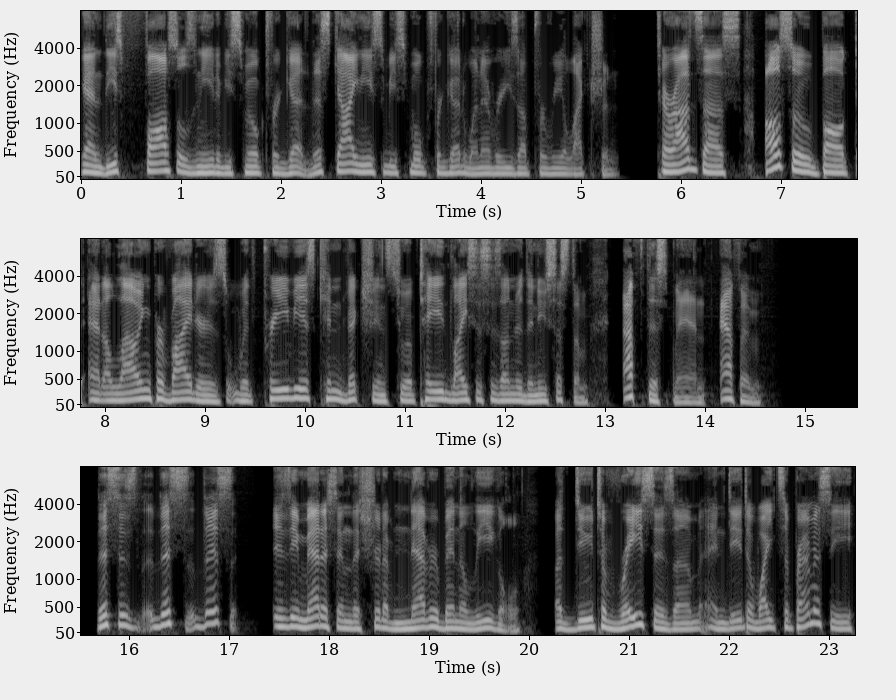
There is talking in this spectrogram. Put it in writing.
Again, these fossils need to be smoked for good. This guy needs to be smoked for good whenever he's up for reelection. Terrazas also balked at allowing providers with previous convictions to obtain licenses under the new system. F this man. F him. This is this this is a medicine that should have never been illegal, but due to racism and due to white supremacy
